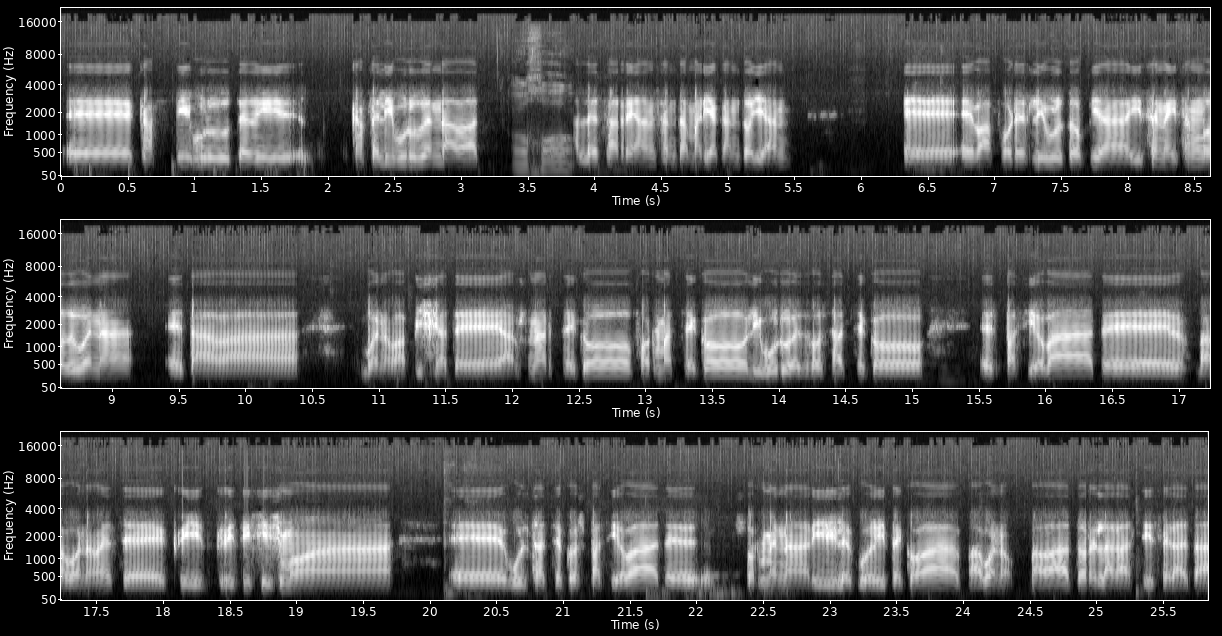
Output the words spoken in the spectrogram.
eh, kafe burutegi, kafe liburu denda bat, Ojo. aldezarrean, Santa Maria Kantoian, eh, Eva Forest Liburutopia izena izango duena, eta, ba, bueno, ba, pixkate hausnartzeko, formatzeko, liburu ez gozatzeko espazio bat, e, ba, bueno, ez, e, kri, kritisismoa e, bultzatzeko espazio bat, e, sormenari leku egitekoa, ba, bueno, ba, datorrela gaztizera, eta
